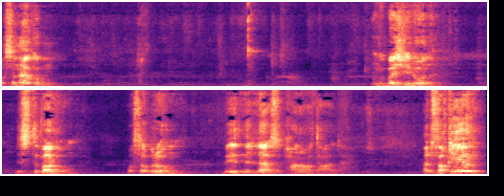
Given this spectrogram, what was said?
وسنكون مبجلون لاستبارهم وصبرهم بإذن الله سبحانه وتعالى. الفقير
